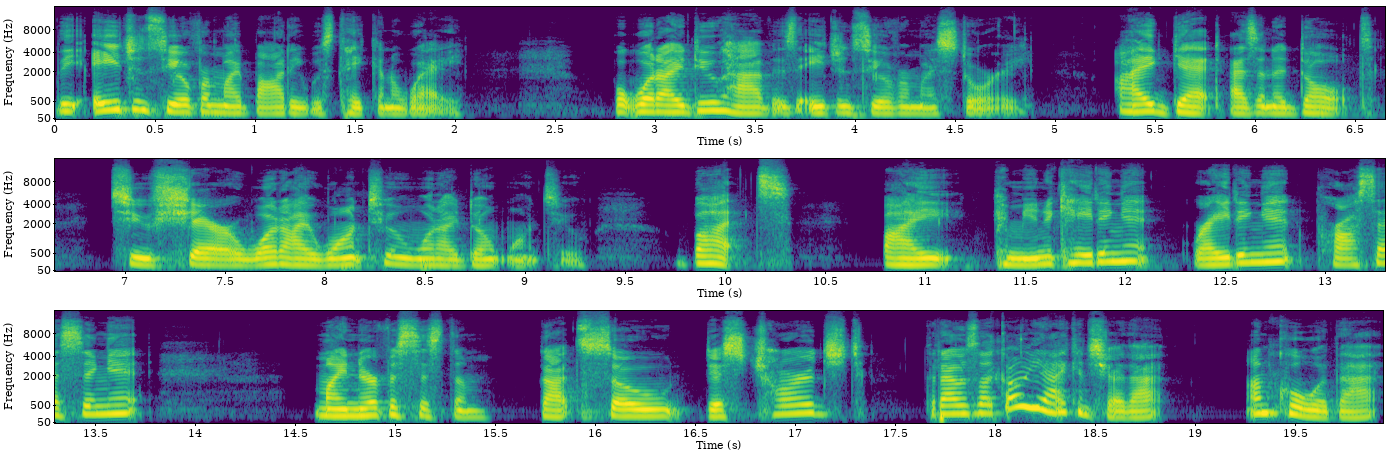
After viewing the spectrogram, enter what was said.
the agency over my body was taken away. But what I do have is agency over my story. I get as an adult to share what I want to and what I don't want to. But by communicating it, writing it, processing it, my nervous system got so discharged that I was like, oh, yeah, I can share that. I'm cool with that.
